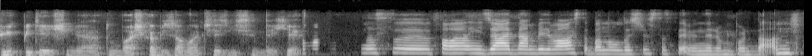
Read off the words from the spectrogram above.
büyük bir değişim yarattın başka bir zaman çizgisindeki. Nasıl falan icat eden biri varsa bana ulaşırsa sevinirim buradan.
